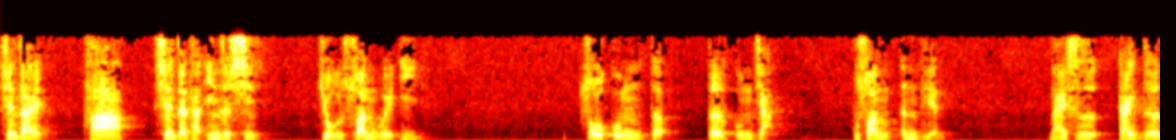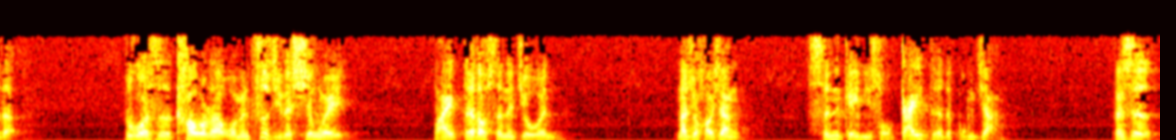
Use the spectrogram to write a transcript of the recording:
现在他现在他因着信，就算为义。做工的得工价，不算恩典，乃是该得的。如果是靠了我们自己的行为来得到神的救恩，那就好像神给你所该得的工价。但是，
